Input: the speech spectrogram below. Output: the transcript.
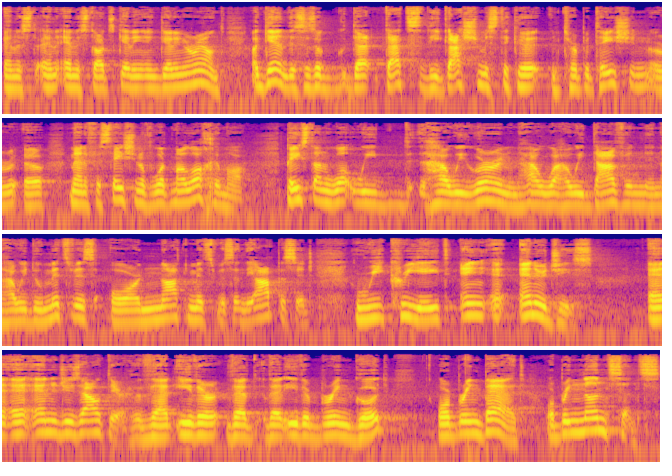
and it, and, and it starts getting and getting around. Again, this is a that that's the gashmistic interpretation or uh, manifestation of what malachim are, based on what we how we learn and how how we daven and how we do mitzvahs or not mitzvahs, and the opposite. We create en- energies, en- energies out there that either that that either bring good or bring bad or bring nonsense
